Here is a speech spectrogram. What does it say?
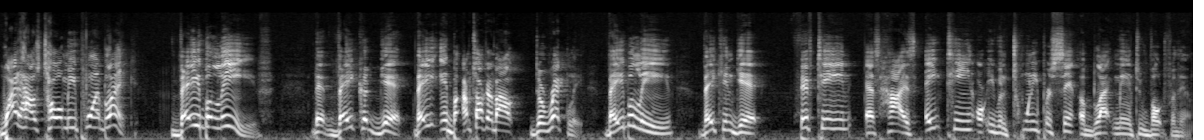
White House told me point blank, they believe that they could get, they I'm talking about directly, they believe they can get 15 as high as 18 or even 20% of black men to vote for them.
